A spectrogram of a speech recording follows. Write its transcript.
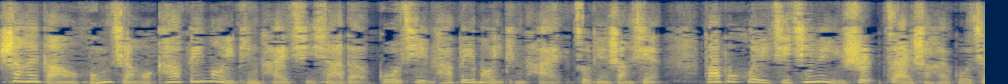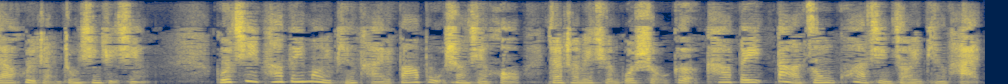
上海港虹桥咖啡贸易平台旗下的国际咖啡贸易平台昨天上线，发布会暨签约仪式在上海国家会展中心举行。国际咖啡贸易平台发布上线后，将成为全国首个咖啡大宗跨境交易平台。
